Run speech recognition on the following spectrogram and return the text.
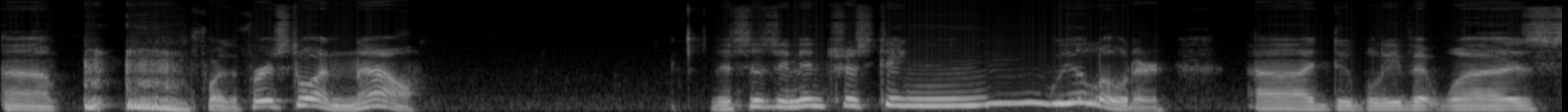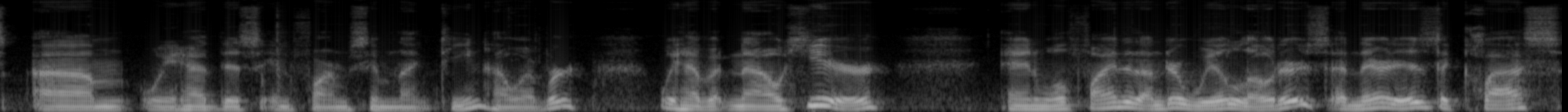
uh, for the first one. Now, this is an interesting wheel loader. Uh, I do believe it was. Um, we had this in Farm Sim 19. However, we have it now here, and we'll find it under wheel loaders. And there it is, the Claas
